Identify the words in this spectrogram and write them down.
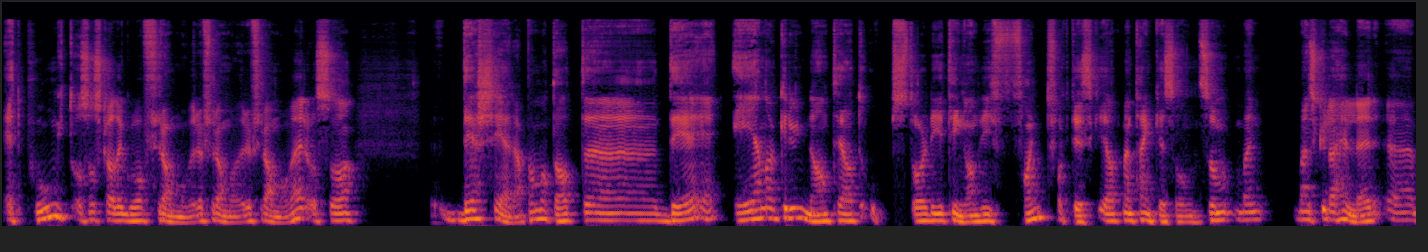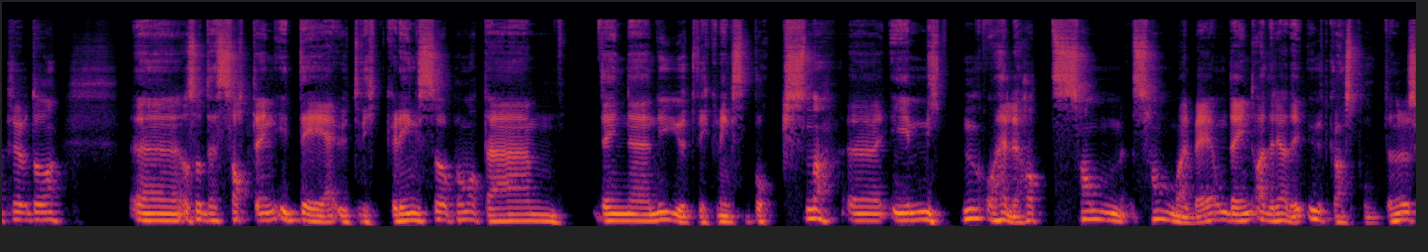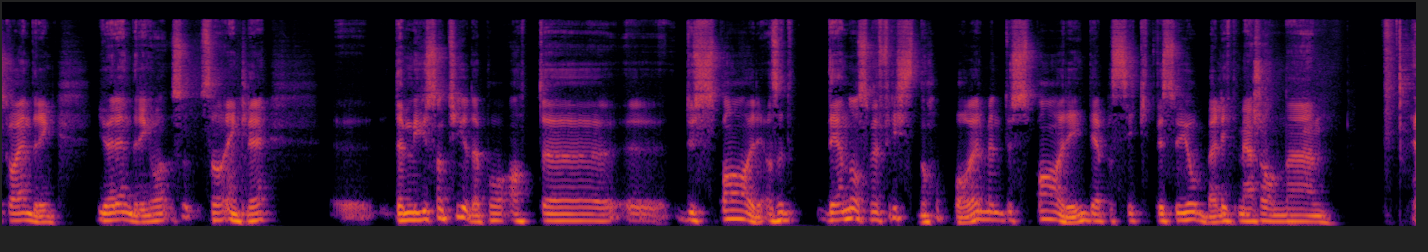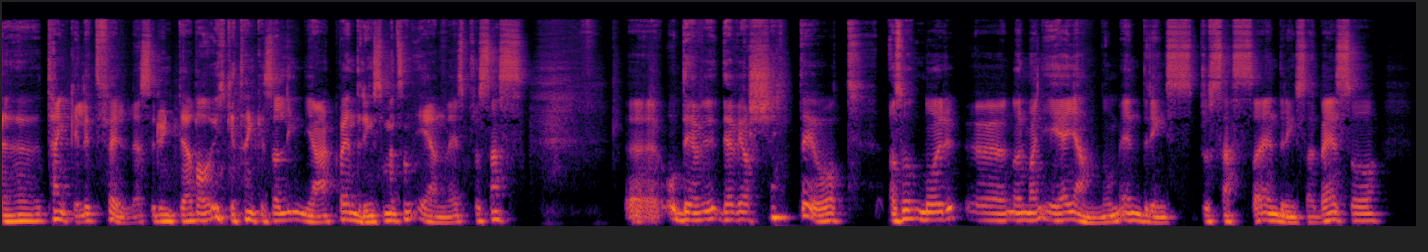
et punkt, og så skal det gå framover og framover og framover, og så det ser jeg på en måte at eh, det er en av grunnene til at det oppstår de tingene vi fant, faktisk, i at man tenker sånn. Så man, man skulle heller prøvd å altså Det satt en idéutvikling så på en måte den nyutviklingsboksen da, i midten, og heller hatt sam, samarbeid om den allerede i utgangspunktet når du skal endring, gjøre endring. Så, så, egentlig eh, Det er mye som tyder på at uh, du sparer altså Det er noe som er fristende å hoppe over, men du sparer inn det på sikt hvis du jobber litt mer sånn uh, tenker litt felles rundt det, da, og ikke tenker så lineært på endring som en sånn enveisprosess. Og det vi, det vi, har sett, er jo at altså når, eh, når, man er gjennom endringsprosesser, endringsarbeid, så,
